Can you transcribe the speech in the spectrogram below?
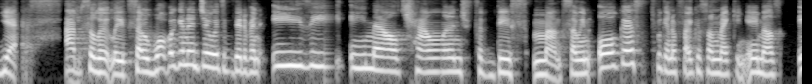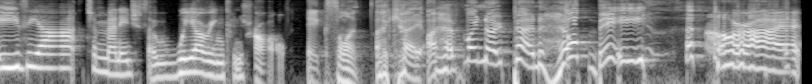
Yes, absolutely. So, what we're going to do is a bit of an easy email challenge for this month. So, in August, we're going to focus on making emails easier to manage so we are in control. Excellent. Okay, I have my notepad. Help me. All right.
